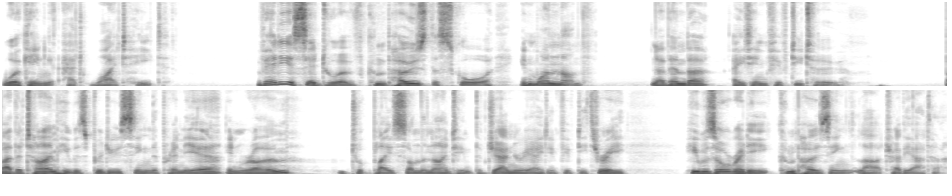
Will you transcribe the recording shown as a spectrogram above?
working at white heat. Verdi is said to have composed the score in one month, November 1852. By the time he was producing the premiere in Rome, took place on the 19th of January 1853, he was already composing La Traviata.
